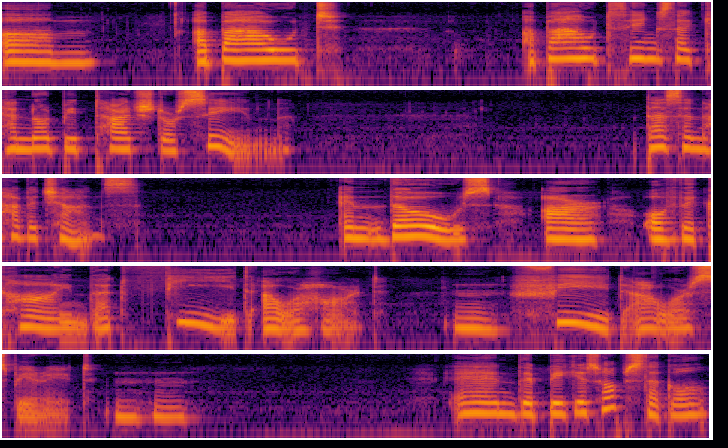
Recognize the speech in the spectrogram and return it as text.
um, about about things that cannot be touched or seen doesn't have a chance. And those are of the kind that feed our heart, feed our spirit. And the biggest obstacle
